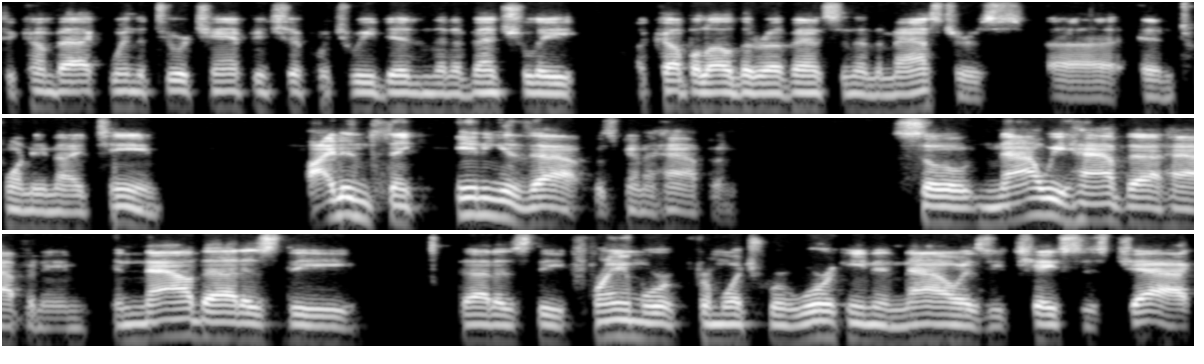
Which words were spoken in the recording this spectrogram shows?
to come back, win the tour championship, which we did, and then eventually a couple other events and then the Masters uh, in 2019. I didn't think any of that was going to happen. So now we have that happening, and now that is the that is the framework from which we're working. And now as he chases Jack,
